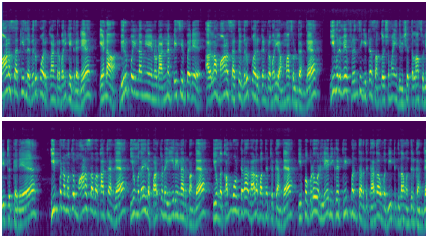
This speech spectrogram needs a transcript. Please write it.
மானசாக்கு இதுல விருப்பம் இருக்கான்ற மாதிரி கேக்குறாரு. ஏண்டா விருப்பம் இல்லாம என்னோட அண்ணன் பேசியிருப்பாரு? அதெல்லாம் மானசாக்கு விருப்பம் இருக்குன்ற மாதிரி அம்மா சொல்றாங்க. இவருமே ஃப்ரெண்ட்ஸ் கிட்ட சந்தோஷமா இந்த விஷயத்தெல்லாம் சொல்லிட்டு இருக்காரு. இப்ப நமக்கு மானசாவை காட்டாங்க இவங்க தான் இந்த படத்தோட ஹீரோயினா இருப்பாங்க. இவங்க கம்பவுண்டரா வேலை பார்த்துட்டு இருக்காங்க. இப்ப கூட ஒரு லேடிக்கு ட்ரீட்மெண்ட் தரதுக்காக அவங்க வீட்டுக்கு தான் வந்திருக்காங்க.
